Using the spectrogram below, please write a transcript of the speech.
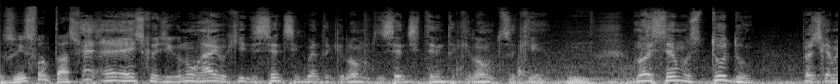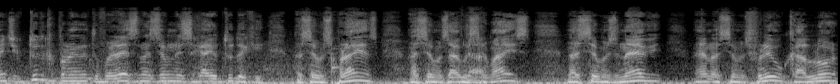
os vinhos fantásticos. É, é, isso que eu digo, num raio aqui de 150 quilômetros, de 130 quilômetros aqui, hum. nós temos tudo praticamente tudo que o planeta oferece, nós temos nesse raio tudo aqui. Nós temos praias, nós temos águas termais, nós temos neve, né? nós temos frio, calor,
